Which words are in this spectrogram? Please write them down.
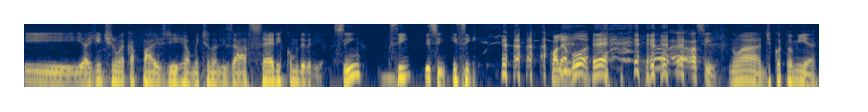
e a gente não é capaz de realmente analisar a série como deveria? Sim Sim e sim. e sim. Qual é a boa? É, é, assim, Não há dicotomia.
